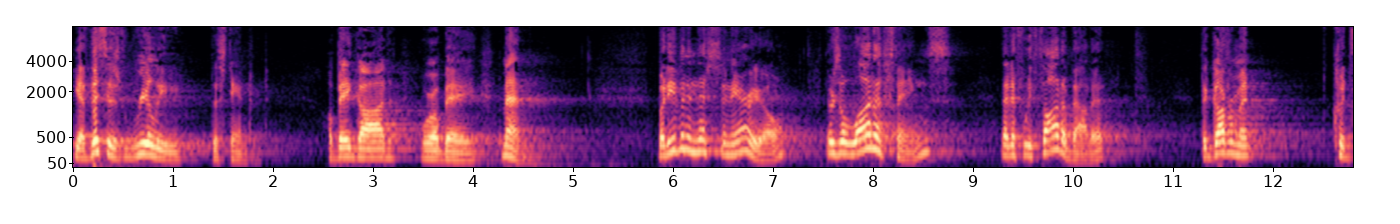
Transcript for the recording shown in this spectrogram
yeah, this is really the standard. Obey God or obey men. But even in this scenario, there's a lot of things that if we thought about it, the government could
